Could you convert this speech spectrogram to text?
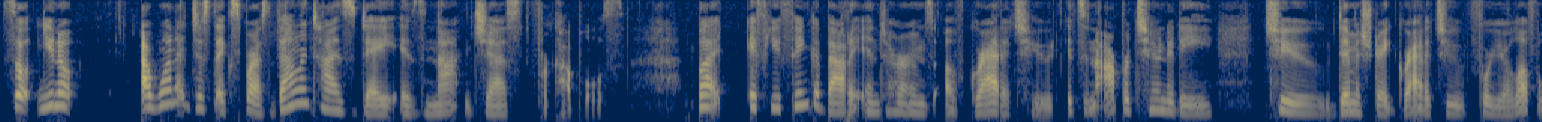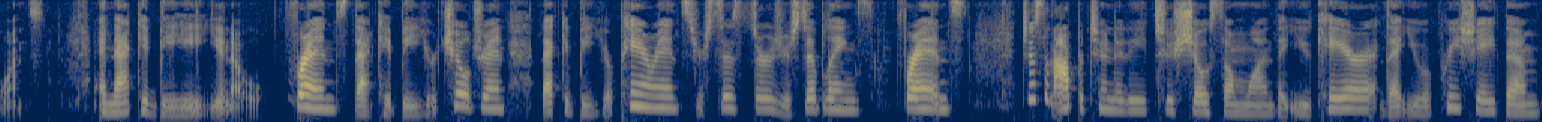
So, you know, I want to just express Valentine's Day is not just for couples. But if you think about it in terms of gratitude, it's an opportunity to demonstrate gratitude for your loved ones. And that could be, you know, friends, that could be your children, that could be your parents, your sisters, your siblings, friends. Just an opportunity to show someone that you care, that you appreciate them.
